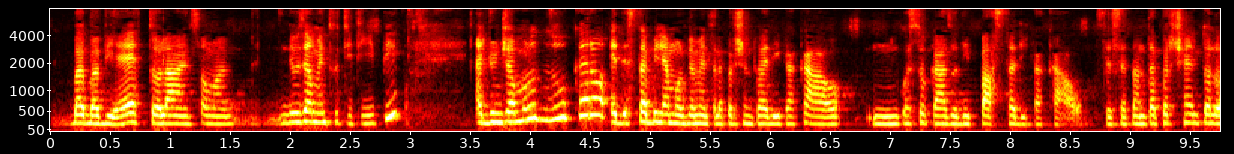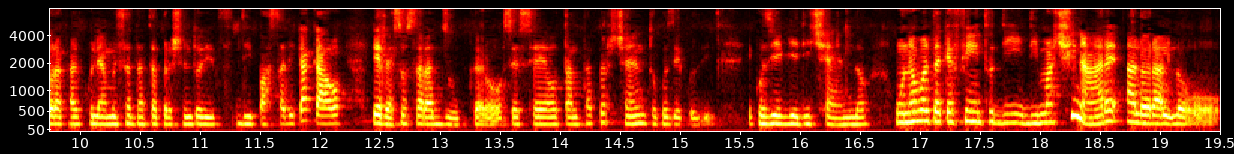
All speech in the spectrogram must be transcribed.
barbabietola, insomma, ne usiamo in tutti i tipi. Aggiungiamo lo zucchero ed stabiliamo ovviamente la percentuale di cacao, in questo caso di pasta di cacao. Se è 70% allora calcoliamo il 70% di, di pasta di cacao, il resto sarà zucchero, se è 80% così, così e così via dicendo. Una volta che è finito di, di macinare, allora lo,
